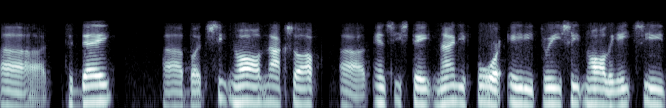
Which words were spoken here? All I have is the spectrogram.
uh, today, uh, but Seton Hall knocks off uh, NC State 94-83. Seton Hall, the eight seed,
